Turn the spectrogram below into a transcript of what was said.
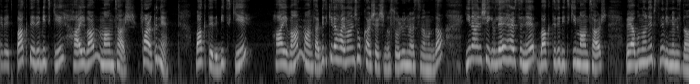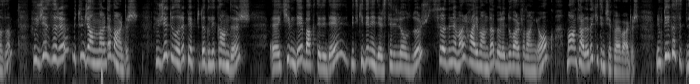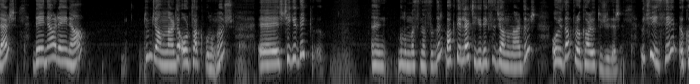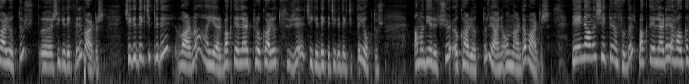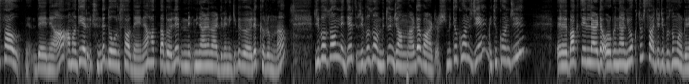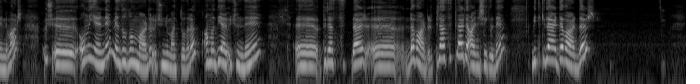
Evet, bakteri, bitki, hayvan, mantar. Farkı ne? Bakteri, bitki, hayvan, mantar. Bitki ile hayvanın çok karşılaştırma soruluyor üniversite sınavında. Yine aynı şekilde her sene bakteri, bitki, mantar veya bunların hepsini bilmemiz lazım. Hücre zarı bütün canlılarda vardır. Hücre duvarı peptidoglikandır. Ee, kimde? Bakteride. Bitkide nedir? Selülozdur. Sırada ne var? Hayvanda böyle duvar falan yok. Mantarda da kitin çeper vardır. Nükleik asitler DNA, RNA, tüm canlılarda ortak bulunur. Ee, çekirdek e, bulunması nasıldır? Bakteriler çekirdeksiz canlılardır. O yüzden prokaryot hücredir. Üçü ise ökaryottur. Ee, çekirdekleri vardır. Çekirdekçikleri var mı? Hayır. Bakteriler prokaryot hücre, çekirdekte çekirdekçikte yoktur. Ama diğer üçü ökaryottur. Yani onlar da vardır. DNA'nın şekli nasıldır? Bakterilerde halkasal DNA ama diğer üçünde doğrusal DNA. Hatta böyle minare merdiveni gibi böyle kırımlı. Ribozom nedir? Ribozom bütün canlılarda vardır. Mitokondri, mitokondri e, bakterilerde organel yoktur. Sadece ribozom organeli var. Üç, e, onun yerine mezozom vardır üçüncü madde olarak. Ama diğer üçünde e, plastitler e, de vardır. Plastitler de aynı şekilde. Bitkilerde vardır.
